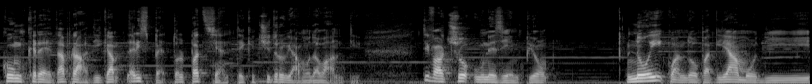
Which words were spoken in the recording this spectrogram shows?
concreta, pratica rispetto al paziente che ci troviamo davanti. Ti faccio un esempio. Noi quando parliamo di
